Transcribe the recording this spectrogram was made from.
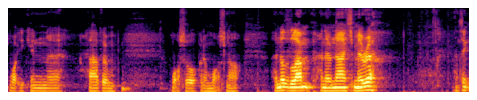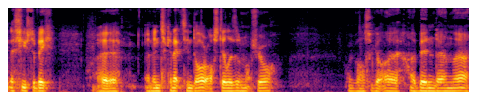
what you can uh, have and what's open and what's not. Another lamp and a nice mirror. I think this used to be uh, an interconnecting door, or still is, I'm not sure. We've also got a, a bin down there.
